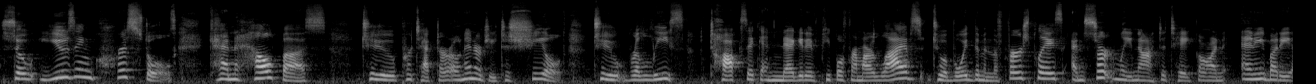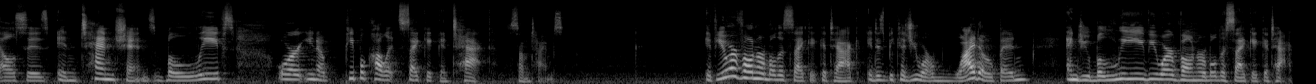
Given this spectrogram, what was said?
So, using crystals can help us to protect our own energy, to shield, to release toxic and negative people from our lives, to avoid them in the first place, and certainly not to take on anybody else's intentions, beliefs, or, you know, people call it psychic attack sometimes. If you are vulnerable to psychic attack, it is because you are wide open and you believe you are vulnerable to psychic attack.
